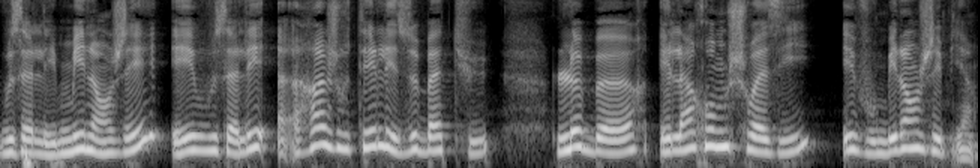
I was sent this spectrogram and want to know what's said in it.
Vous allez mélanger et vous allez rajouter les œufs battus, le beurre et l'arôme choisi et vous mélangez bien.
